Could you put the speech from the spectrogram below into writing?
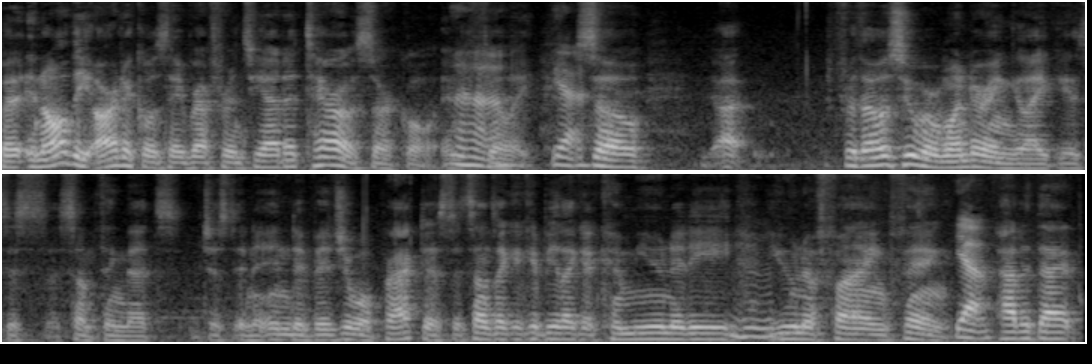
but in all the articles they reference, you had a tarot circle in Uh-huh, Philly. yeah. So, uh, for those who are wondering, like, is this something that's just an individual practice? It sounds like it could be like a community unifying thing. Mm-hmm. Yeah. How did that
